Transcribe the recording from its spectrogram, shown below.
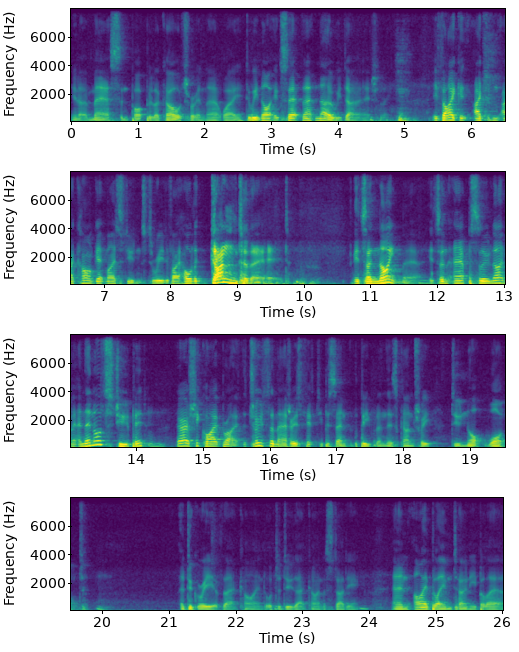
you know, mass and popular culture in that way? Do we not accept that? No, we don't actually. If I could, I I can't get my students to read if I hold a gun to their head. It's a nightmare. Mm. It's an absolute nightmare. And they're not stupid. Mm-hmm. They're actually quite bright. The truth of the matter is 50% of the people in this country do not want mm. a degree of that kind or to do that kind of studying. Mm. And I blame Tony Blair.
